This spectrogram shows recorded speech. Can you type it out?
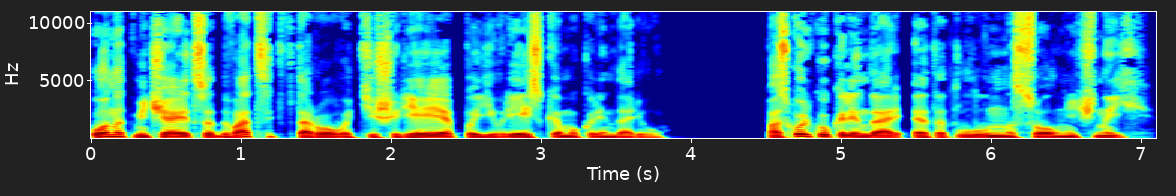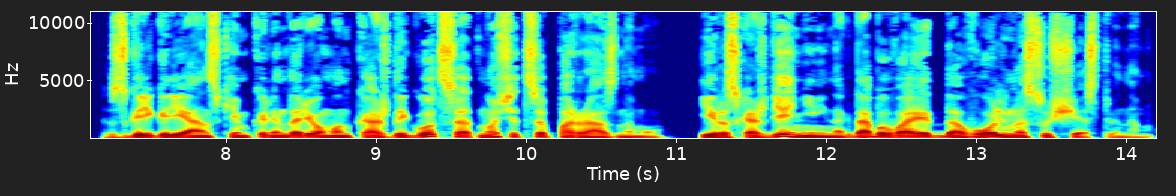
он отмечается 22 Тишрея по еврейскому календарю. Поскольку календарь этот лунно-солнечный, с григорианским календарем он каждый год соотносится по-разному, и расхождение иногда бывает довольно существенным.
